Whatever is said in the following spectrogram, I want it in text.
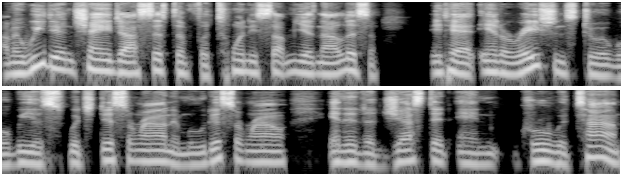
I mean, we didn't change our system for 20 something years. Now, listen, it had iterations to it where we have switched this around and moved this around and it adjusted and grew with time.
